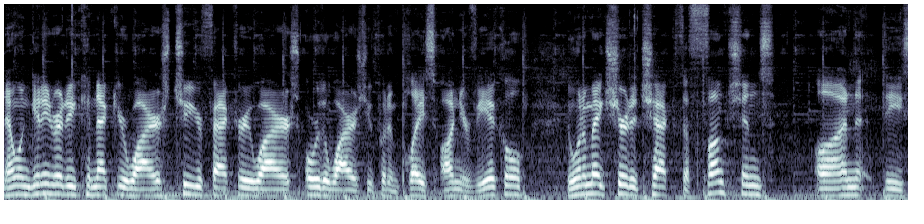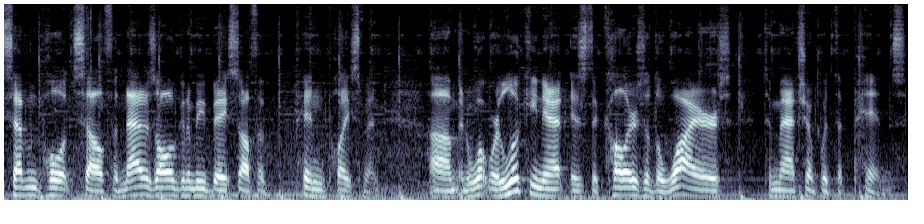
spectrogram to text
Now when getting ready to connect your wires to your factory wires or the wires you put in place on your vehicle, you wanna make sure to check the functions on the seven pole itself, and that is all gonna be based off of pin placement. Um, and what we're looking at is the colors of the wires to match up with the pins.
